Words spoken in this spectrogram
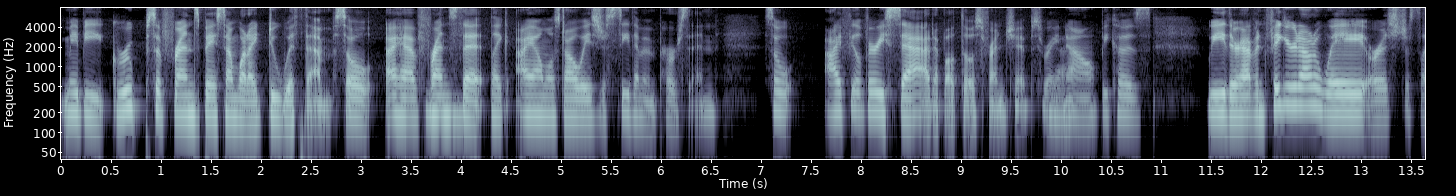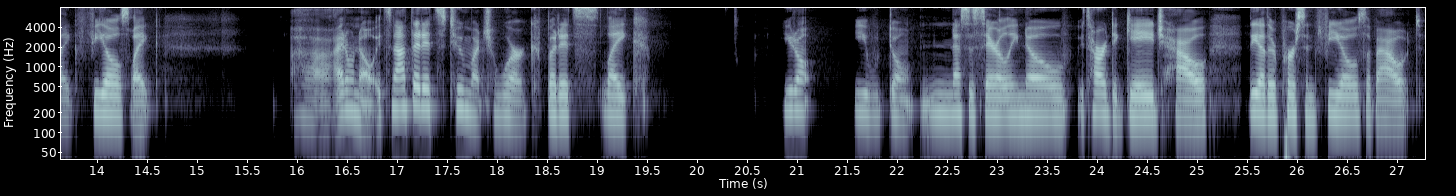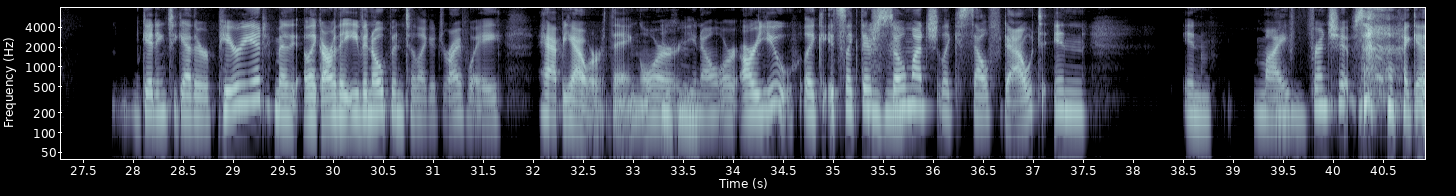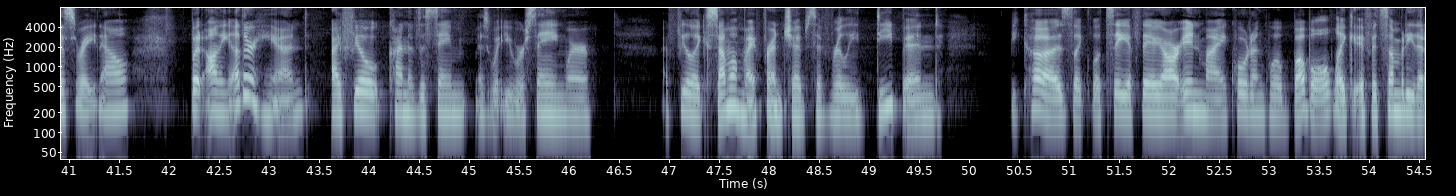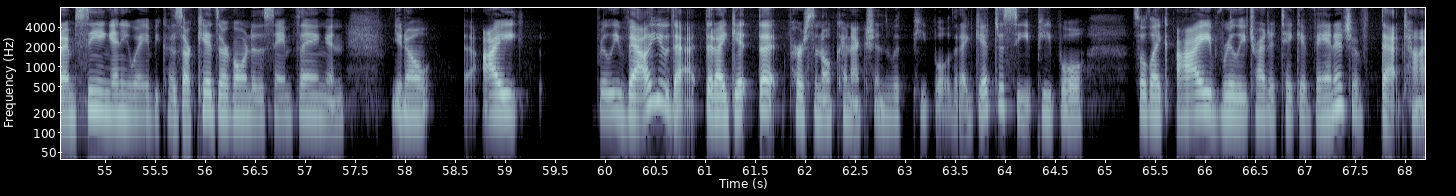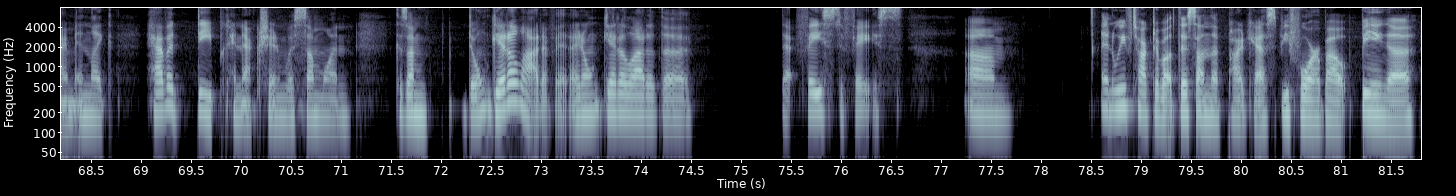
maybe groups of friends based on what I do with them. So I have friends mm-hmm. that like I almost always just see them in person. So I feel very sad about those friendships right yeah. now because we either haven't figured out a way or it's just like feels like uh, I don't know. It's not that it's too much work, but it's like you don't you don't necessarily know. It's hard to gauge how the other person feels about getting together, period. Like, are they even open to like a driveway happy hour thing or, mm-hmm. you know, or are you? Like, it's like there's mm-hmm. so much like self doubt in, in my mm-hmm. friendships, I guess, right now. But on the other hand, I feel kind of the same as what you were saying, where I feel like some of my friendships have really deepened because like let's say if they are in my quote unquote bubble like if it's somebody that i'm seeing anyway because our kids are going to the same thing and you know i really value that that i get that personal connections with people that i get to see people. So like i really try to take advantage of that time and like have a deep connection with someone because i'm don't get a lot of it. I don't get a lot of the that face to face um and we've talked about this on the podcast before about being a,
